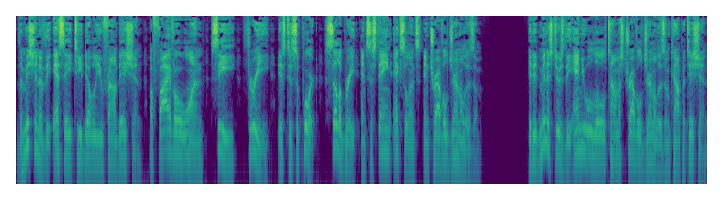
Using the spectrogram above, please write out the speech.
The mission of the SATW Foundation, a 501c3, is to support, celebrate, and sustain excellence in travel journalism. It administers the annual Lowell Thomas Travel Journalism Competition,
